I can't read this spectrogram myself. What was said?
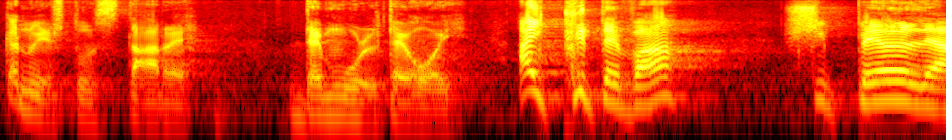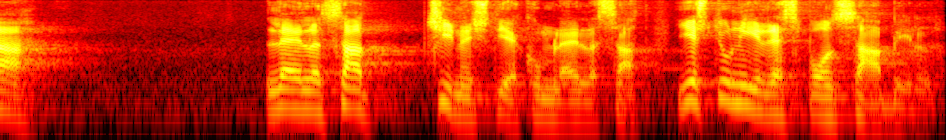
Că nu ești în stare de multe oi. Ai câteva și pe alea le-ai lăsat Cine știe cum le-ai lăsat? Ești un irresponsabil.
